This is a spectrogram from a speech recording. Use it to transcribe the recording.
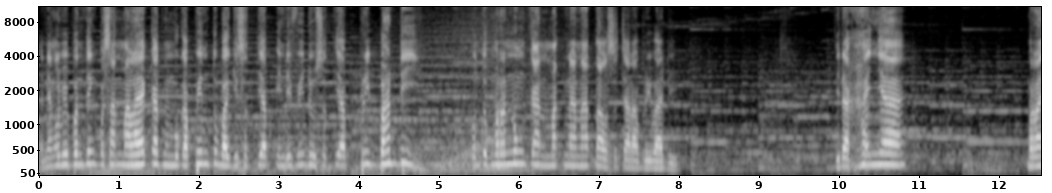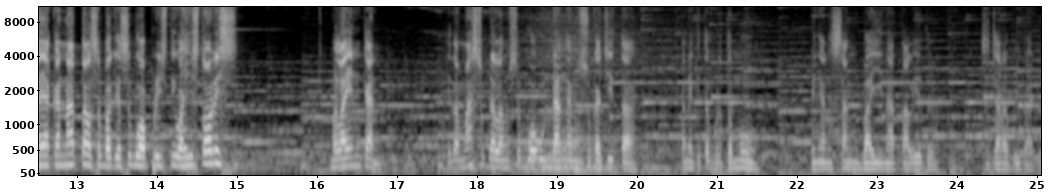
Dan yang lebih penting pesan malaikat membuka pintu bagi setiap individu, setiap pribadi untuk merenungkan makna Natal secara pribadi. Tidak hanya merayakan Natal sebagai sebuah peristiwa historis, melainkan kita masuk dalam sebuah undangan sukacita karena kita bertemu dengan sang bayi Natal itu secara pribadi.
